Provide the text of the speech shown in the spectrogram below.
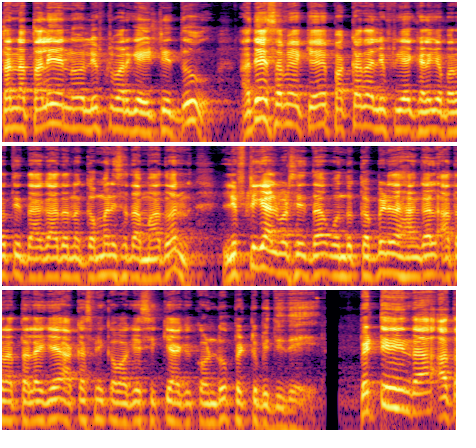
ತನ್ನ ತಲೆಯನ್ನು ಲಿಫ್ಟ್ವರೆಗೆ ಇಟ್ಟಿದ್ದು, ಅದೇ ಸಮಯಕ್ಕೆ ಪಕ್ಕದ ಲಿಫ್ಟ್ಗೆ ಕೆಳಗೆ ಬರುತ್ತಿದ್ದಾಗ ಅದನ್ನು ಗಮನಿಸಿದ ಮಾಧವನ್ ಲಿಫ್ಟ್ಗೆ ಅಳವಡಿಸಿದ್ದ ಒಂದು ಕಬ್ಬಿಣದ ಹ್ಯಾಂಗಲ್ ಆತನ ತಲೆಗೆ ಆಕಸ್ಮಿಕವಾಗಿ ಸಿಕ್ಕಿ ಹಾಕಿಕೊಂಡು ಪೆಟ್ಟು ಬಿದ್ದಿದೆ. ಪೆಟ್ಟಿನಿಂದ ಆತ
